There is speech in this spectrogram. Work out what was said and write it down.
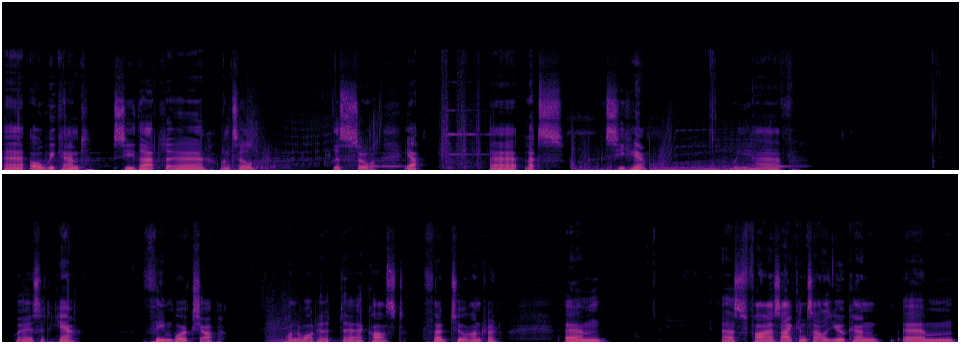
uh, oh, we can't see that uh, until this is over. Yeah. Uh, let's see here. We have... Where is it? Here. Theme Workshop. Wonder what it uh, cost? 3200 Um, as far as I can tell, you can um,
